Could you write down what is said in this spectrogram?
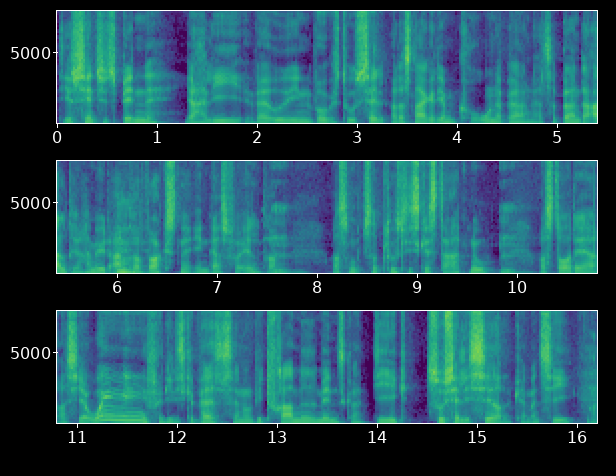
Det er jo sindssygt spændende. Jeg har lige været ude i en vuggestue selv, og der snakker de om coronabørn, altså børn, der aldrig har mødt andre mm. voksne end deres forældre, mm. Og som så pludselig skal starte nu, mm. og står der og siger, Wee! fordi de skal passe sig af nogle vidt fremmede mennesker. De er ikke socialiseret, kan man sige, Nej.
